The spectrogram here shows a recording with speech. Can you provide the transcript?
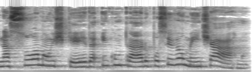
e na sua mão esquerda encontraram possivelmente a arma.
